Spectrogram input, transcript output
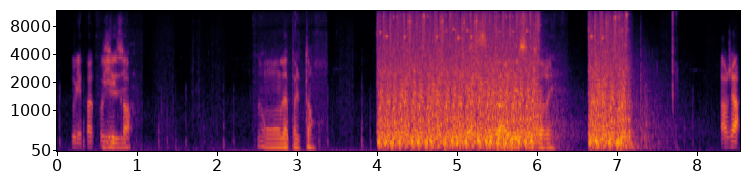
Vous voulez pas couiller corps On n'a pas le temps. Ça va arriver sans arrêt. Chargeur.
